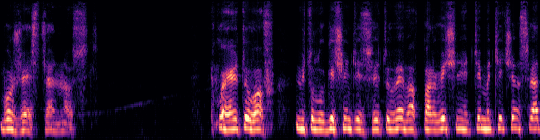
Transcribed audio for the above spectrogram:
божественост, което в митологичните светове, в първичния тематичен свят,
